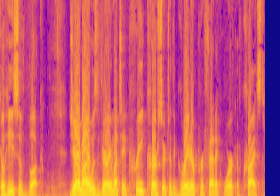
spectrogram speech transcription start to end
cohesive book. Jeremiah was very much a precursor to the greater prophetic work of Christ.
